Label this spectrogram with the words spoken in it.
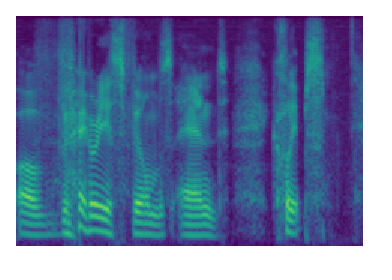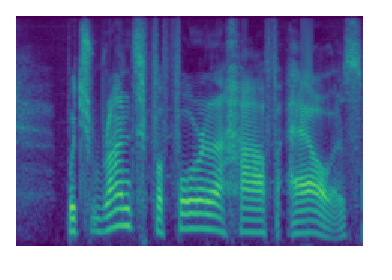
of various films and clips which runs for four and a half hours,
